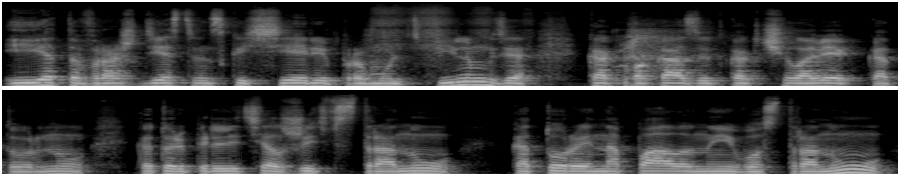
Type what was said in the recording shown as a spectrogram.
И это в рождественской серии про мультфильм, где как показывают, как человек, который, ну, который перелетел жить в страну, которая напала на его страну,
